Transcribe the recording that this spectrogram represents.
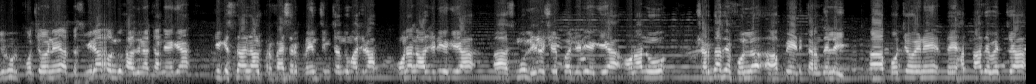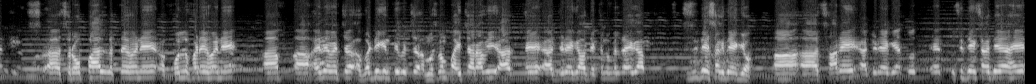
ਜ਼ਰੂਰ ਪਹੁੰਚੇ ਹੋਏ ਨੇ। ਤਸਵੀਰਾਂ ਤੁਹਾਨੂੰ ਦਿਖਾ ਦੇਣਾ ਚਾਹੁੰਦੇ ਹੈਗਾ ਕਿ ਕਿਸ ਤਰ੍ਹਾਂ ਨਾਲ ਪ੍ਰੋਫੈਸਰ ਪ੍ਰੇਮ ਸਿੰਘ ਚੰਦੂਮਾਜਰਾ ਉਹਨਾਂ ਨਾਲ ਜਿਹੜੀ ਹੈਗੀ ਆ ਸਮੂਹ ਲੀਡਰਸ਼ਿਪ ਜਿਹੜੀ ਹੈਗੀ ਆ ਉਹਨਾਂ ਨੂੰ ਸ਼ਰਧਾ ਦੇ ਫੁੱਲ ਅ, ਭੇਟ ਕਰਨ ਦੇ ਲਈ ਪਹੁੰਚੇ ਹੋਏ ਨੇ ਤੇ ਹੱਥਾਂ ਦੇ ਵਿੱਚ ਸਰੋਪਾ ਲੱਤੇ ਹੋਏ ਨੇ ਫੁੱਲ ਫੜੇ ਹੋਏ ਨੇ। ਇਹਦੇ ਵਿੱਚ ਵੱਡੀ ਗਿਣਤੀ ਵਿੱਚ ਮੁਸਲਮ ਭਾਈਚਾਰਾ ਵੀ ਇੱਥੇ ਜਿਹੜੇ ਹੈਗਾ ਉਹ ਦੇਖਣ ਨੂੰ ਮਿਲ ਰਹੇਗਾ। ਤੁਸੀਂ ਦੇਖ ਸਕਦੇ ਹੈਗੇ ਹੋ ਸਾਰੇ ਜਿਹੜੇ ਹੈਗੇ ਆ ਤੁਸੀਂ ਦੇਖ ਸਕਦੇ ਆ ਇਹ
